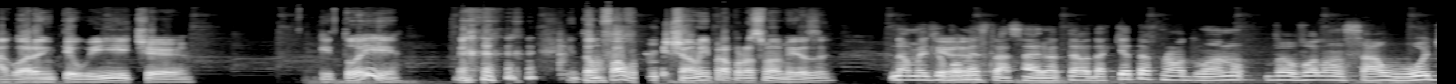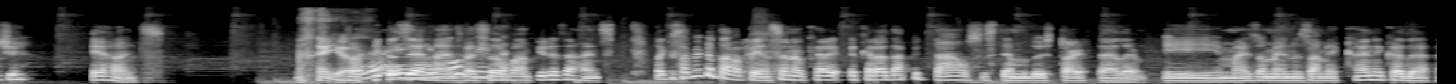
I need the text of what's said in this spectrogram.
agora em The Witcher. E tô aí. então, por favor, me chamem para a próxima mesa. Não, mas eu vou mestrar, sério. Até, daqui até o final do ano eu vou lançar o Wood Errantes. Aí, Vampiros aí, Errantes, vai ser o Vampiros Errantes. Só que sabe o que eu tava pensando? Eu quero, eu quero adaptar o sistema do Storyteller e mais ou menos a mecânica da,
